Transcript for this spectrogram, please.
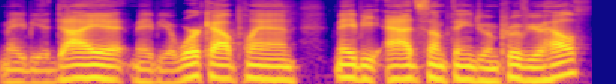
maybe a diet, maybe a workout plan, maybe add something to improve your health,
